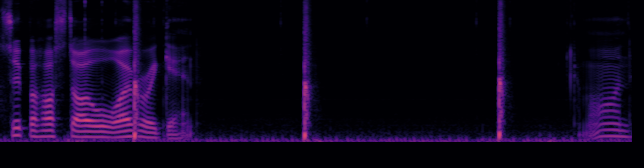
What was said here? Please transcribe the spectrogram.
Super hostile all over again. Come on.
